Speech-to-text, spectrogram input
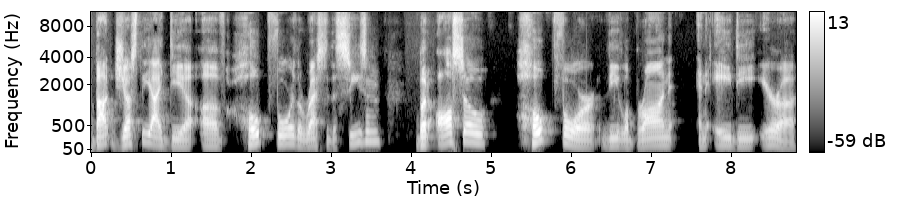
about just the idea of hope for the rest of the season, but also hope for the LeBron and AD era,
